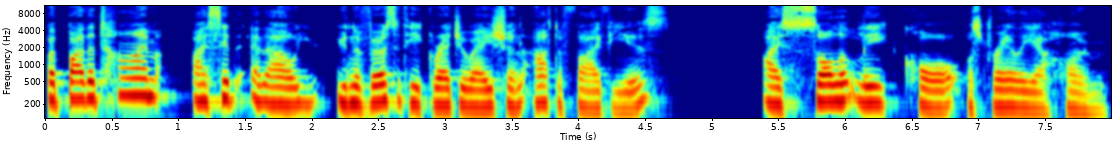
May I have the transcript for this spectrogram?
But by the time I sit at our university graduation after five years, I solidly call Australia home.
